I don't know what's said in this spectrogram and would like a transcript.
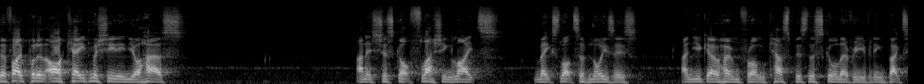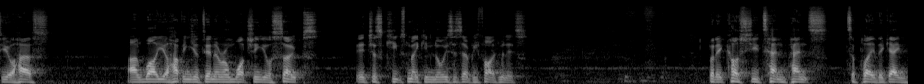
So if I put an arcade machine in your house and it's just got flashing lights, makes lots of noises, and you go home from Cass Business School every evening back to your house, and while you're having your dinner and watching your soaps, it just keeps making noises every five minutes. but it costs you 10 pence to play the game.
